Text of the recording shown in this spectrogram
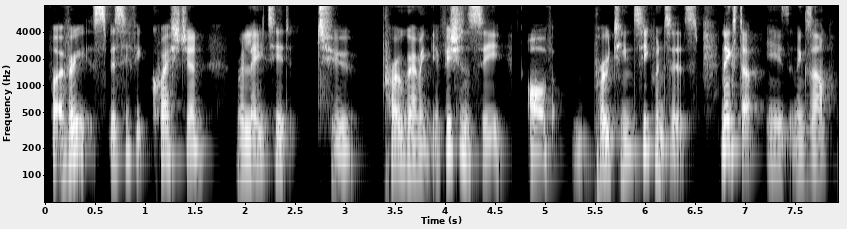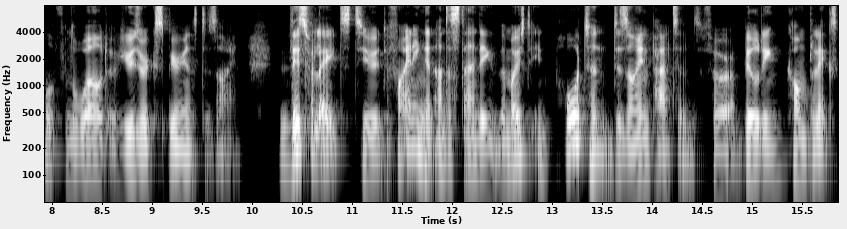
for a very specific question related to programming efficiency of protein sequences. Next up is an example from the world of user experience design. This relates to defining and understanding the most important design patterns for building complex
